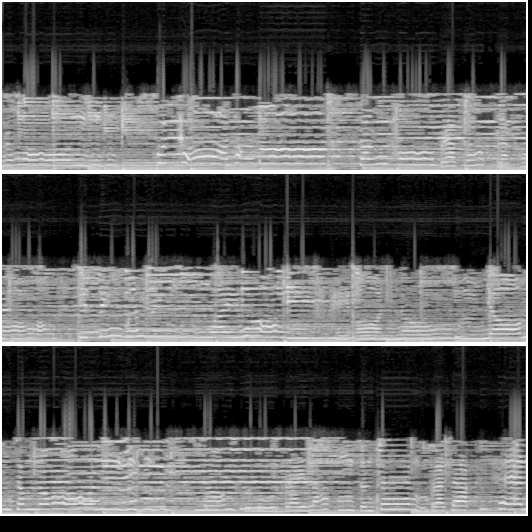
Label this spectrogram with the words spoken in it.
คร จนแจ้งประจักษ์เห็น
